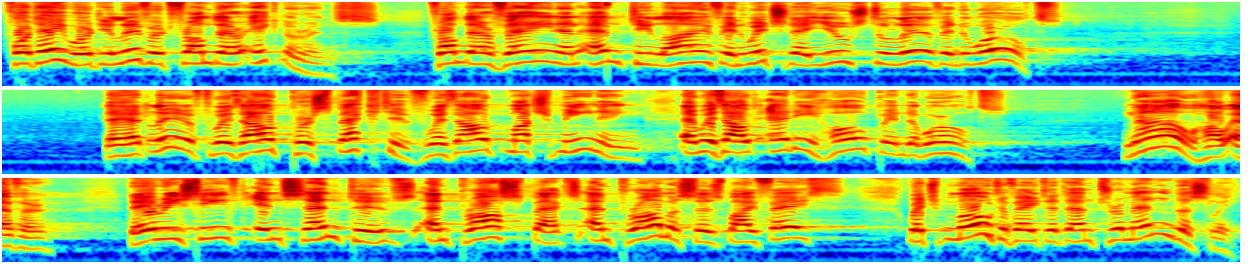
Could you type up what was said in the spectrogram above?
for they were delivered from their ignorance, from their vain and empty life in which they used to live in the world. They had lived without perspective, without much meaning, and without any hope in the world. Now, however, they received incentives and prospects and promises by faith, which motivated them tremendously.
